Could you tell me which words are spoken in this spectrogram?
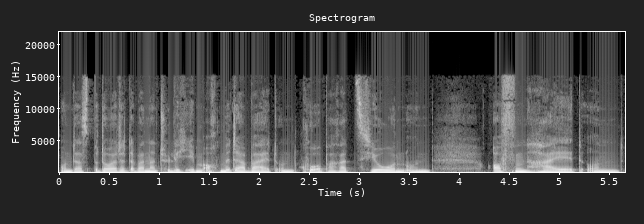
Und das bedeutet aber natürlich eben auch Mitarbeit und Kooperation und Offenheit und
